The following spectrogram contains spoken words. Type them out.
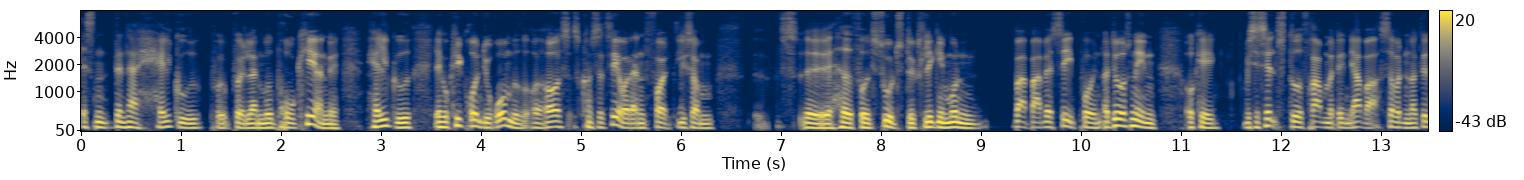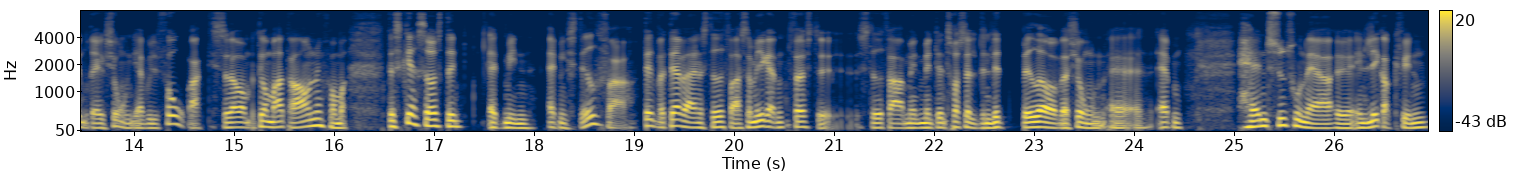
altså, den her halvgud på, på en eller anden måde, provokerende halvgud. Jeg kunne kigge rundt i rummet og også konstatere, hvordan folk ligesom øh, øh havde fået et stort stykke slik i munden, bare, bare ved at se på hende. Og det var sådan en, okay, hvis jeg selv stod frem med den, jeg var, så var det nok den reaktion, jeg ville få, faktisk. Så det var, det var meget dragende for mig. Der sker så også det, at min, at min stedfar, den var derværende stedfar, som ikke er den første stedfar, men, men den trods alt den lidt bedre version af, af dem, han synes, hun er øh, en lækker kvinde,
